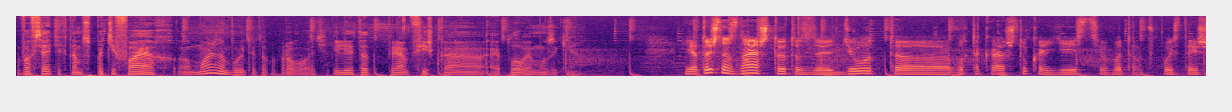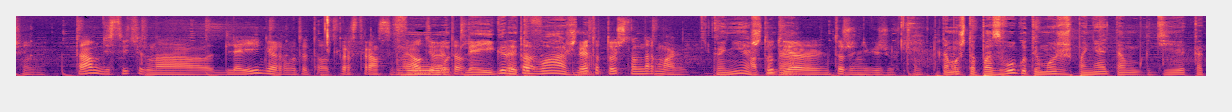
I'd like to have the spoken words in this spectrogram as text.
во всяких там Spotify можно будет это попробовать? Или это прям фишка Apple музыки? Я точно знаю, что это зайдет. э, вот такая штука есть в этом, в PlayStation. Там действительно для игр вот это вот пространственное аудио, Вот, это, для игр это, это- важно. это точно нормально. Конечно, а тут да. я тоже не вижу в чем. Потому что по звуку ты можешь понять там, где, как,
